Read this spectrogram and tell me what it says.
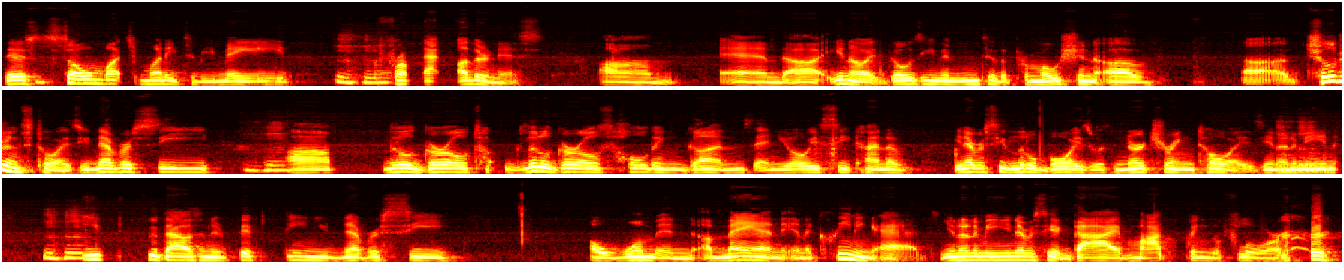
there's so much money to be made Mhm. from that otherness. Um, and uh, you know, it goes even into the promotion of uh, children's toys. You never see Mhm. um, little girl t- little girls holding guns, and you always see kind of you never see little boys with nurturing toys. You know Mhm. what I mean? Mhm. Even in 2015, you'd never see a woman, a man in a cleaning ad. You know what I mean? You never see a guy mopping the floor.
